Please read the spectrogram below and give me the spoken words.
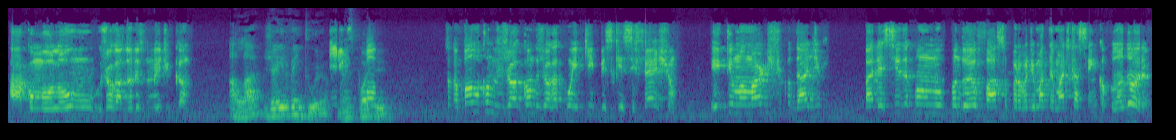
Acumulou um- jogadores no meio de campo. Ah lá, Jair Ventura. E Mas pode ir. São Paulo, quando joga, quando joga com equipes que se fecham, ele tem uma maior dificuldade parecida com quando eu faço prova de matemática sem calculadora.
